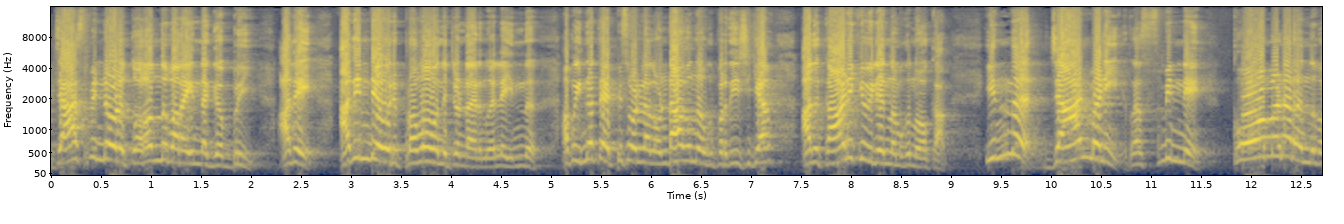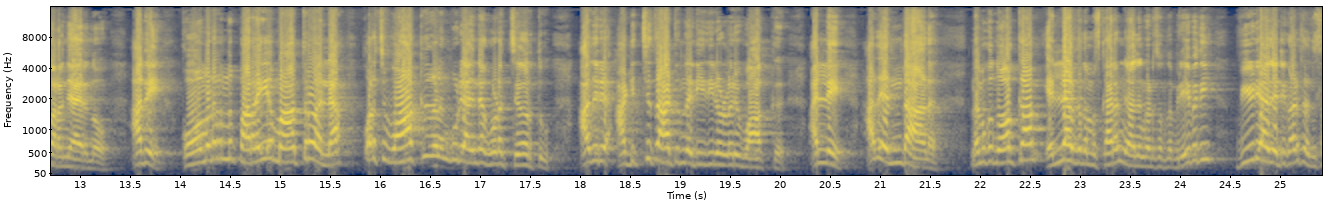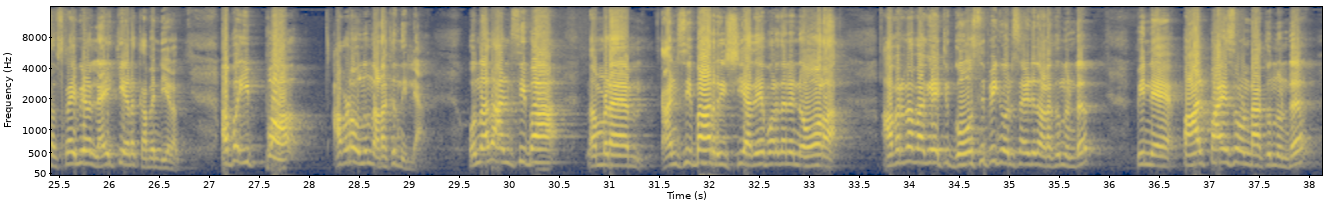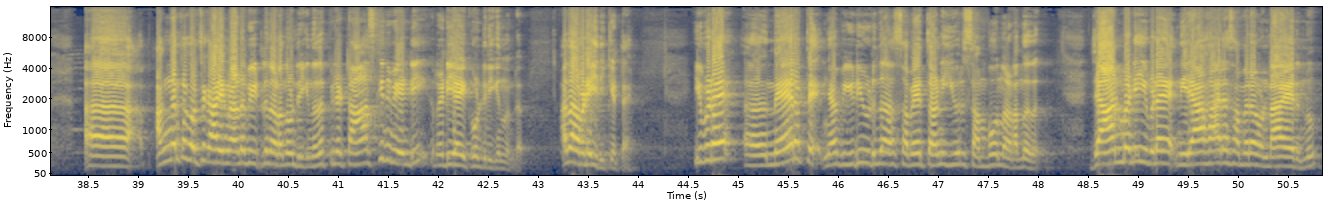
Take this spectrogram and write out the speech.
ജാസ്മിനോട് തുറന്നു പറയുന്ന ഗബ്രി. അതെ അതിന്റെ ഒരു പ്രമോ വന്നിട്ടുണ്ടായിരുന്നു അല്ലെ ഇന്ന്? അപ്പൊ ഇന്നത്തെ എപ്പിസോഡിൽ അത് ഉണ്ടാകുമെന്ന് നമുക്ക് പ്രതീക്ഷിക്കാം. അത് കാണിക്കൂലെന്ന് നമുക്ക് നോക്കാം. ഇന്ന് ജാൻമണി റസ്മിനെ കോമണർ എന്ന് പറഞ്ഞായിരുന്നു. അതെ കോമണർ എന്ന് പറയുക മാത്രമല്ല കുറച്ച് വാക്കുകളും കൂടി അതിന്റെ കൂടെ ചേർത്തു. അതൊരു അടിച്ചു താട്ടുന്ന രീതിയിലുള്ള ഒരു വാക്ക് അല്ലേ? അതെന്താണ്? നമുക്ക് നോക്കാം. എല്ലാവർക്കും നമസ്കാരം. ഞാൻ നിങ്ങളുടെ സ്വന്തം രേവതി. വീഡിയോ ആദ്യമായിട്ട് കാണിച്ചത് സബ്സ്ക്രൈബ് ചെയ്യണം ലൈക്ക് ചെയ്യണം കമന്റ് ചെയ്യണം. അപ്പൊ ഇപ്പൊ അവിടെ ഒന്നും നടക്കുന്നില്ല. ഒന്നാമത് അൻസിബ നമ്മുടെ അൻസിബ ഋഷി അതേപോലെ തന്നെ നോറ. അവരുടെ വകയായിട്ട് ഗോസിപ്പിംഗ് ഒരു സൈഡ് നടക്കുന്നുണ്ട്. പിന്നെ പാൽപ്പായസം ഉണ്ടാക്കുന്നുണ്ട്. അങ്ങനത്തെ കുറച്ച് കാര്യങ്ങളാണ് വീട്ടിൽ നടന്നുകൊണ്ടിരിക്കുന്നത്. പിന്നെ ടാസ്കിന് വേണ്ടി റെഡി ആയിക്കൊണ്ടിരിക്കുന്നുണ്ട്. അത് അവിടെ ഇരിക്കട്ടെ. ഇവിടെ നേരത്തെ ഞാൻ വീഡിയോ ഇടുന്ന സമയത്താണ് ഈ ഒരു സംഭവം നടന്നത്. ജാൻമണി ഇവിടെ നിരാഹാര സമരം ഉണ്ടായിരുന്നു.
